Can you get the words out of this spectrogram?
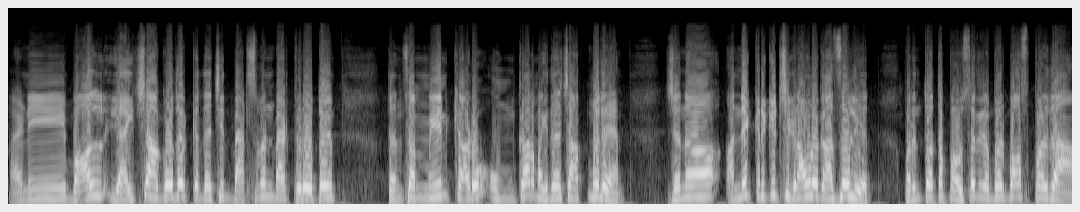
आणि बॉल यायच्या अगोदर कदाचित बॅट्समन बॅट फिरवतोय. त्यांचा मेन खेळाडू ओंकार मैदानाच्या आतमध्ये आहे. ज्यानं अनेक क्रिकेटची ग्राउंड गाजवली आहेत. परंतु आता पावसाळी रबर बॉल स्पर्धा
